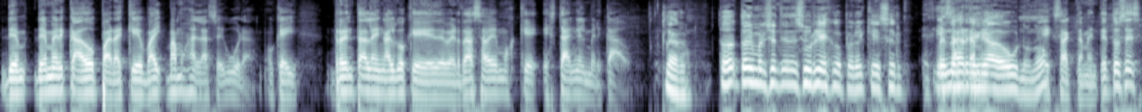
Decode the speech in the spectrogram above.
de, mercado para que vamos a la segura, ¿ok? Réntala en algo que de verdad sabemos que está en el mercado. Claro. Toda, inversión tiene su riesgo, pero hay que ser menos arriesgado uno, ¿no? Exactamente. Entonces,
